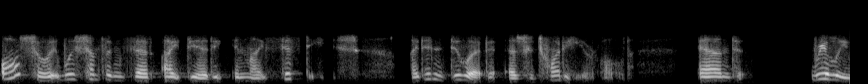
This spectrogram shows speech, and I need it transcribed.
also, it was something that I did in my 50s. I didn't do it as a 20 year old. And really,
